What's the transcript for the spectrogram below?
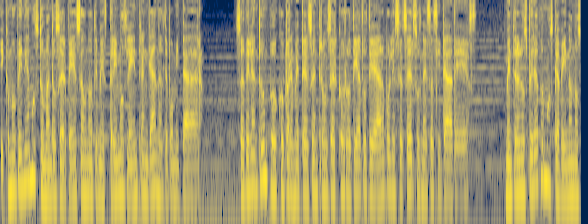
y como veníamos tomando cerveza a uno de mis primos le entran ganas de vomitar. Se adelantó un poco para meterse entre un cerco rodeado de árboles y hacer sus necesidades. Mientras lo esperábamos, Gabino nos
